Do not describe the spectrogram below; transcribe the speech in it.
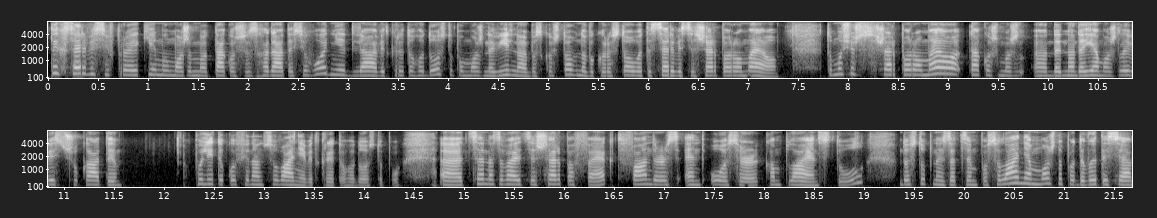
тих сервісів, про які ми можемо також згадати сьогодні, для відкритого доступу можна вільно і безкоштовно використовувати сервіси Sherpa Romeo, тому що Sherpa Romeo також е, надає можливість шукати політику фінансування відкритого доступу. Е, це називається Sherpa Fact Funders and Author Compliance Tool. Доступний за цим посиланням. Можна подивитися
